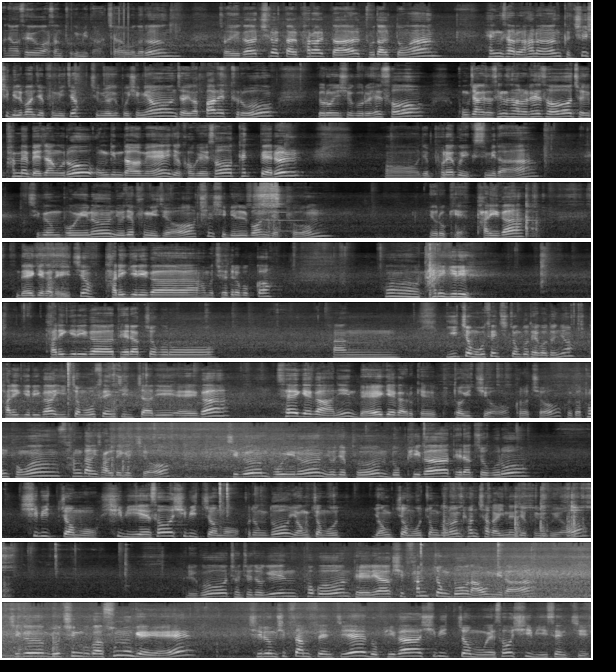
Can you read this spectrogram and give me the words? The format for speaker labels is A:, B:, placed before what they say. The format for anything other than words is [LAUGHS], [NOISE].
A: 안녕하세요. 아산톡입니다. 자 오늘은 저희가 7월달 8월달 두 달 동안 행사를 하는 그 71번 제품이죠. 지금 여기 보시면 저희가 파레트로 이런 식으로 해서 공장에서 생산을 해서 저희 판매 매장으로 옮긴 다음에 이제 거기에서 택배를 어 이제 보내고 있습니다. 지금 보이는 이 제품이죠. 71번 제품. 이렇게 다리가 4개가 되어 있죠. 다리 길이가 한번 제대로 볼까? 어, 다리 길이. 다리 길이가 대략적으로 한 2.5cm 정도 되거든요. 다리 길이가 2.5cm짜리 애가 3개가 아닌 4개가 이렇게 붙어 있죠. 그렇죠. 그러니까 통풍은 상당히 잘 되겠죠. 지금 보이는 이 제품 높이가 대략적으로 12.5, 12에서 12.5, 그 정도 0.5, 0.5 정도는 편차가 있는 제품이고요. 그리고 전체적인 폭은 대략 13 정도 나옵니다. 지금 이 친구가 20개에 지름 13cm에 높이가 12.5에서 12cm,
